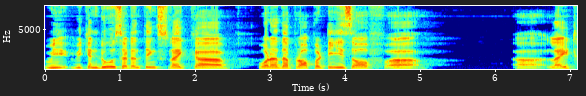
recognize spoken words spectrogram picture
we, we can do certain things like uh, what are the properties of uh, uh, light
